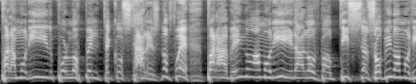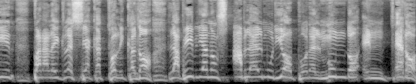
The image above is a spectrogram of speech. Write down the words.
para morir por los pentecostales, no fue para vino a morir a los bautistas o vino a morir para la iglesia católica, no. La Biblia nos habla, Él murió por el mundo entero,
